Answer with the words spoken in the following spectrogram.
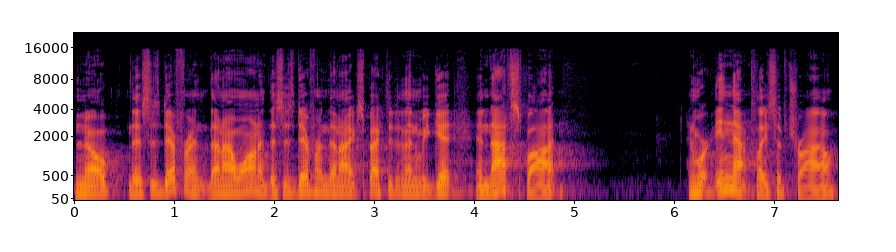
nope, this is different than I wanted. This is different than I expected. And then we get in that spot and we're in that place of trial.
